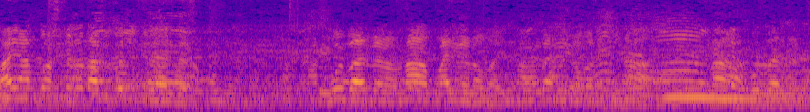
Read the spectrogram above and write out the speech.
ভাই, আর দশ টাকা দাবি করলে দিবে পারবে না না? না পারবে না ভাই। না মানে? না না ওই পারবে না?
